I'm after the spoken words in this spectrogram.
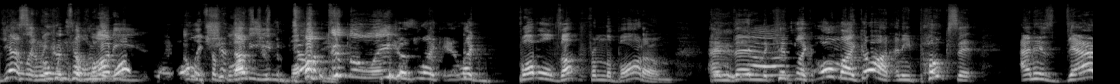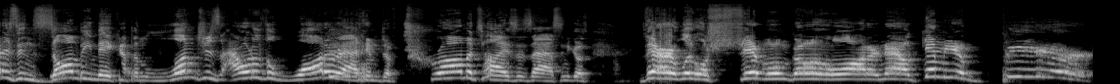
Yes, like, and we oh, couldn't tell the body. Like, Oh, holy the shit, body that's he the body. in the lake. because like it like bubbles up from the bottom and then the kid's like oh my god and he pokes it and his dad is in zombie makeup and lunges out of the water at him to traumatize his ass and he goes their little shit won't go in the water now give me a beer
